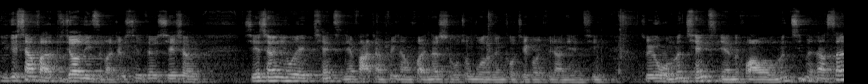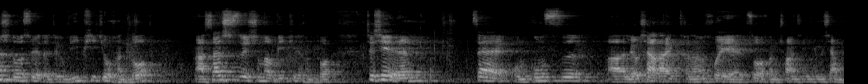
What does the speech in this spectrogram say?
一个相反的比较例子吧，就携携程，携程因为前几年发展非常快，那时候中国的人口结构也非常年轻，所以我们前几年的话，我们基本上三十多岁的这个 VP 就很多，啊，三十岁升到 VP 的很多，这些人。在我们公司啊留下来可能会做很创新性的项目，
